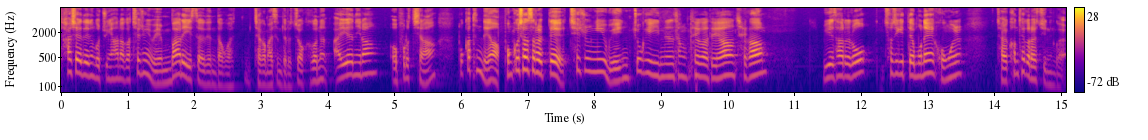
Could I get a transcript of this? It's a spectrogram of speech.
하셔야 되는 것 중에 하나가 체중이 왼발에 있어야 된다고 제가 말씀드렸죠. 그거는 아이언이랑 어프로치랑 똑같은데요. 벙커샷을 할 때 체중이 왼쪽에 있는 상태가 돼야 제가 위에서 아래로 쳐지기 때문에 공을 잘 컨택을 할 수 있는 거예요.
